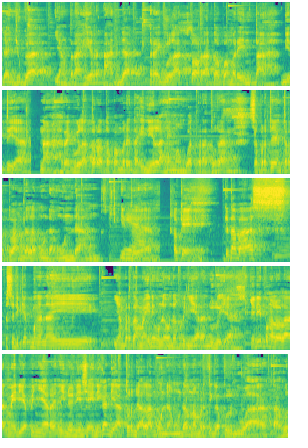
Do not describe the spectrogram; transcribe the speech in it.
dan juga yang terakhir ada regulator atau pemerintah gitu ya. Nah regulator atau pemerintah inilah yang membuat peraturan seperti yang tertuang dalam undang-undang gitu yeah. ya. Oke, okay, kita bahas sedikit mengenai yang pertama ini undang-undang penyiaran dulu ya. Jadi pengelolaan media penyiaran Indonesia ini kan diatur dalam Undang-Undang Nomor 32 Tahun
